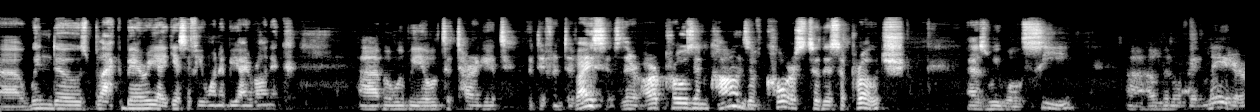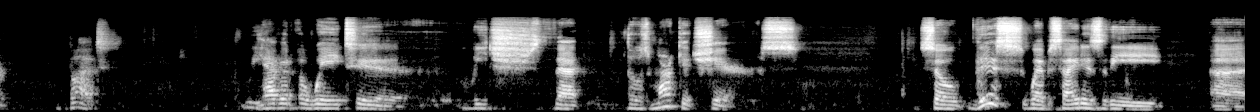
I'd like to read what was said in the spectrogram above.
uh, Windows, BlackBerry, I guess if you want to be ironic, uh, but we'll be able to target the different devices. There are pros and cons, of course, to this approach, as we will see uh, a little bit later, but we have a, a way to reach that those market shares. So this website is the uh,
